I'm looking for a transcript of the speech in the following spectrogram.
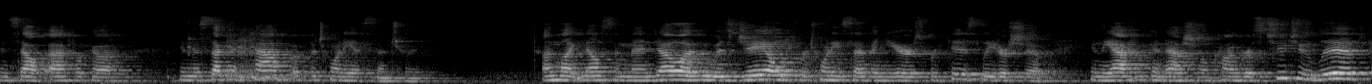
in South Africa in the second half of the 20th century. Unlike Nelson Mandela, who was jailed for 27 years for his leadership in the African National Congress. Tutu lived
